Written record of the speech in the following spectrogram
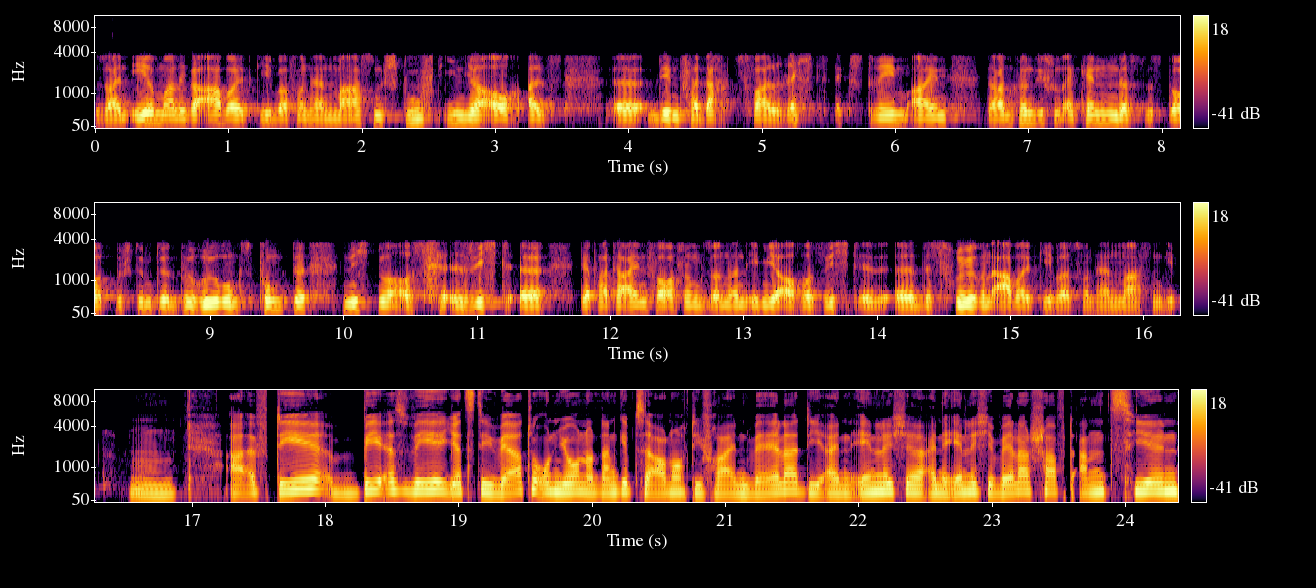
sein ehemaliger Arbeitgeber von Herrn Maaßen stuft ihn ja auch als äh, den Verdachtsfall rechtsextrem ein. Daran können Sie schon erkennen, dass es dort bestimmte Berührungspunkte nicht nur aus Sicht äh, der Parteienforschung, sondern eben ja auch aus Sicht äh, des früheren Arbeitgebers von Herrn Maaßen gibt. Hm. AfD, BSW, jetzt die Werteunion und dann gibt es ja auch noch die Freien Wähler, die eine ähnliche, eine ähnliche Wählerschaft anzielen.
